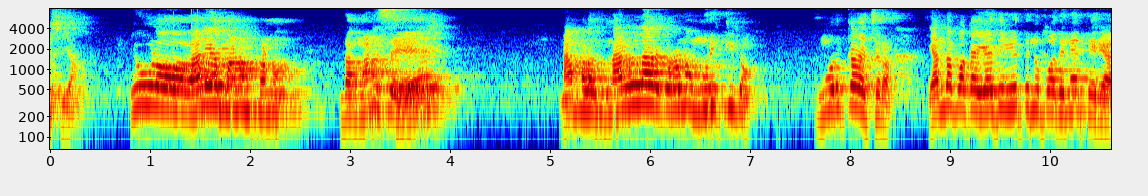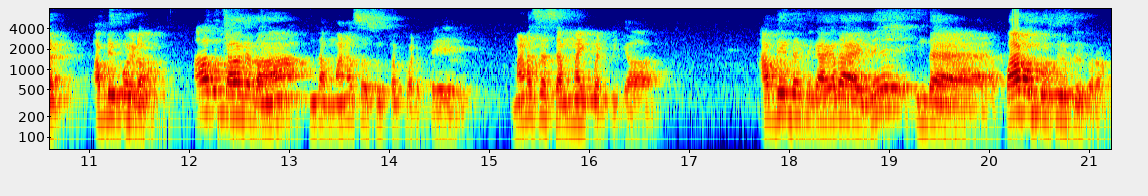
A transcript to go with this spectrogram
விஷயம். இவ்வளோ வேலையை மனம் பண்ணும். இந்த மனசு நம்மளுக்கு நல்லா இருக்கிறோன்னு முறுக்கிக்கும். முறுக்க வச்சிடும் எந்த பக்கம் எது இழுத்துன்னு போகுதுன்னே தெரியாது. அப்படி போயிடும். அதுக்காக தான் இந்த மனசை சுத்தப்படுத்து மனசை செம்மைப்படுத்திக்கோ அப்படின்றதுக்காக தான் இது இந்த பாடம் கொடுத்துக்கிட்டு இருக்கிறோம்.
